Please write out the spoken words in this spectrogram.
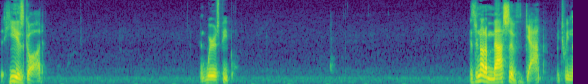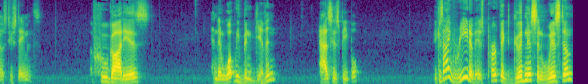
That He is God and we're His people. Is there not a massive gap between those two statements of who God is and then what we've been given as His people? Because I read of His perfect goodness and wisdom,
